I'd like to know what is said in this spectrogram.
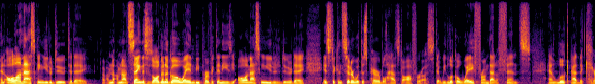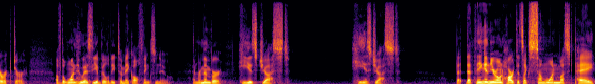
And all I'm asking you to do today I'm not, I'm not saying this is all going to go away and be perfect and easy. All I'm asking you to do today is to consider what this parable has to offer us, that we look away from that offense and look at the character of the one who has the ability to make all things new. And remember, he is just. He is just. That, that thing in your own heart that's like someone must pay,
